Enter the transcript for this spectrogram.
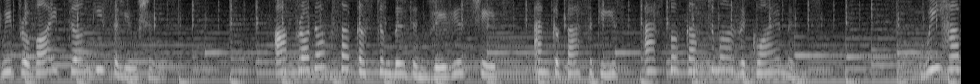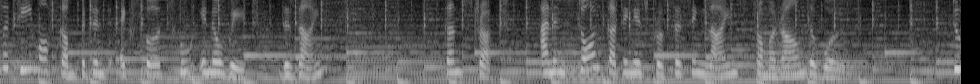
we provide turnkey solutions. Our products are custom built in various shapes and capacities as per customer requirements. We have a team of competent experts who innovate, design, construct, and install cutting edge processing lines from around the world. To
